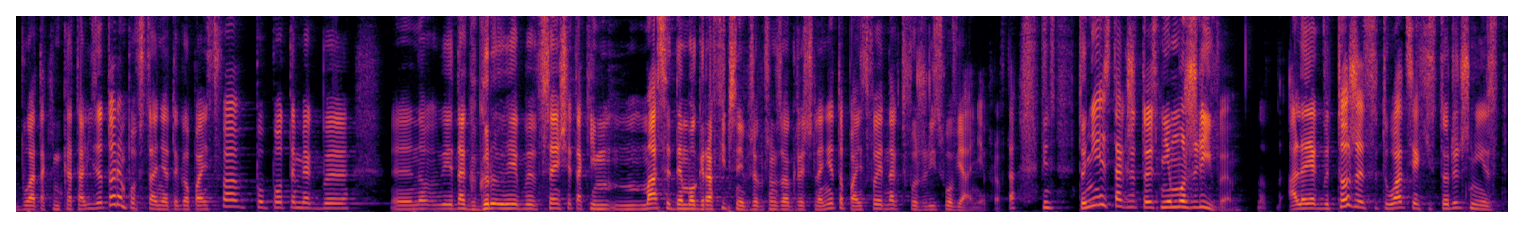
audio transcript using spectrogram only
była takim katalizatorem powstania tego państwa, po, potem jakby, e, no jednak jakby w sensie takiej masy demograficznej, przepraszam za określenie, to państwo jednak tworzyli Słowianie, prawda? Więc to nie jest tak, że to jest niemożliwe, no, ale jakby to, że sytuacja historycznie jest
